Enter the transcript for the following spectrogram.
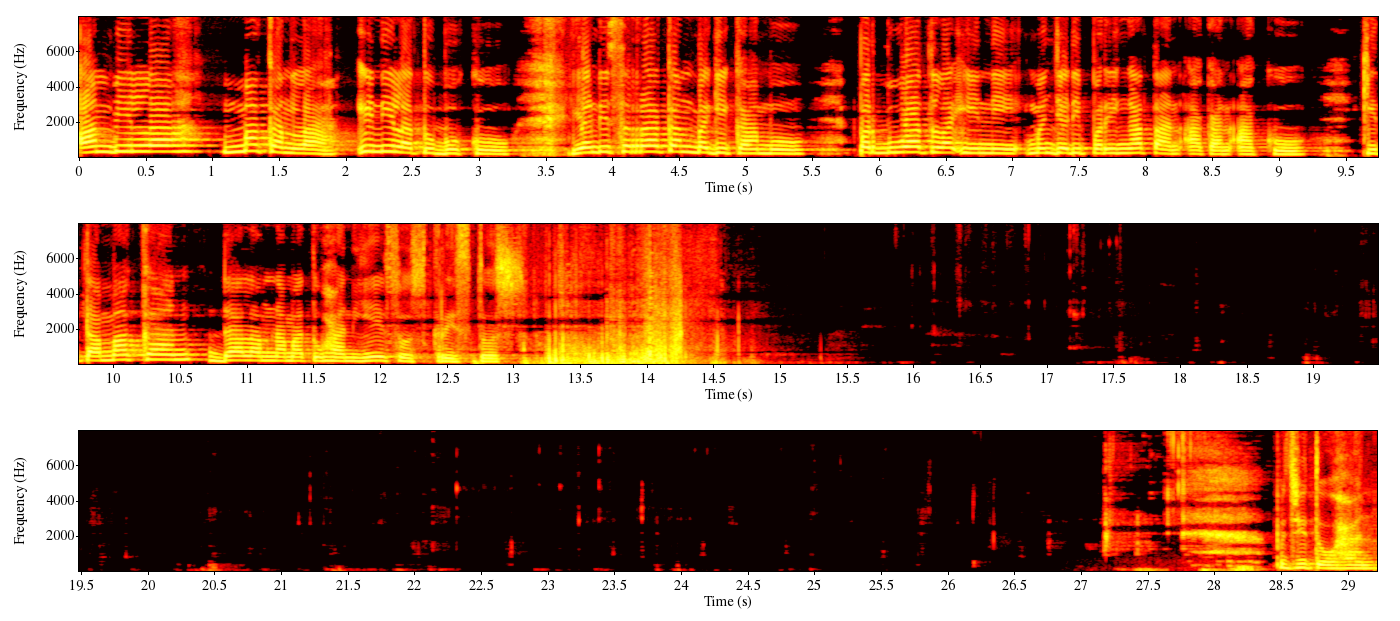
Ambillah, makanlah, inilah tubuhku yang diserahkan bagi kamu. Perbuatlah ini menjadi peringatan akan aku. Kita makan dalam nama Tuhan Yesus Kristus. Puji Tuhan.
